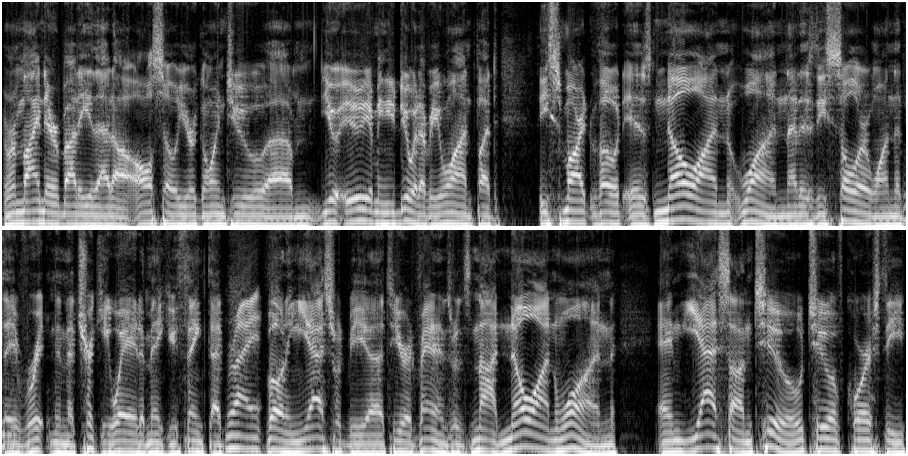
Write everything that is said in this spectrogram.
and remind everybody that uh, also you're going to um, you, you I mean you do whatever you want, but the smart vote is no on one. That is the solar one that they've written in a tricky way to make you think that Right. voting yes would be uh, to your advantage, but it's not. No on one and yes on two. Two, of course, the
